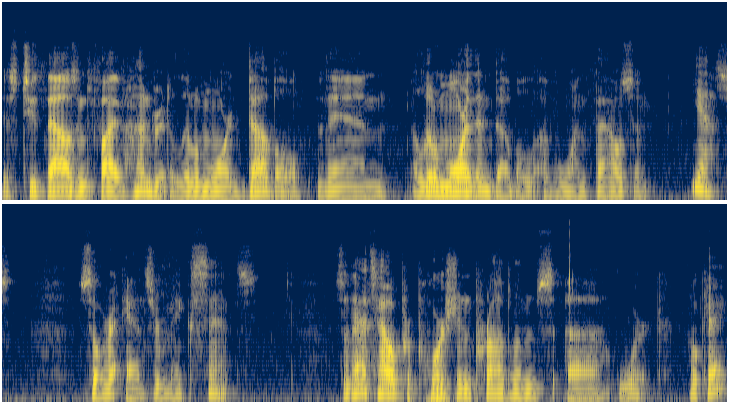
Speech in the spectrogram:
Is 2,500 a little more double than, a little more than double of 1,000? Yes. So our answer makes sense. So that's how proportion problems uh, work. Okay?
